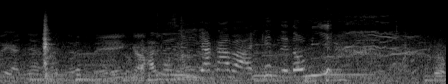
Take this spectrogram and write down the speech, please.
Venga. Pues. Sí, ya acaba. Es que es de Domi. Claro,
